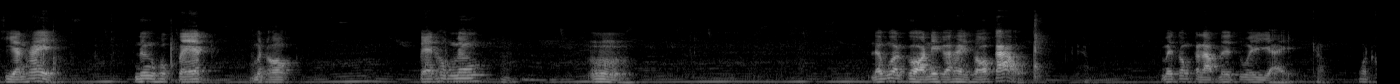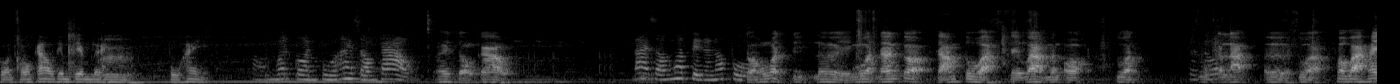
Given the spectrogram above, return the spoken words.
เขียนให้หนึ่งหกแปด มันออกแปดหกหนึ่งอืมแล้วงวดก่อนนี่ก็ให้สองเก้าไม่ต้องกลับเลยตัวใหญ่ครับงวดก่อนสองเก้าเต็มเต็มๆเลย อืมปูให้อ๋องวดก่อนปู่ให้สองเก้าให้สองเก้าได้สองงวดติดแล้วเนาะปู่สองงวดติดเลย งวดนั้นก็สามตัว แต่ว่ามันออกตัวตัวลูโต๊กดกระลับ เออ ตัว เพราะว่าให้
